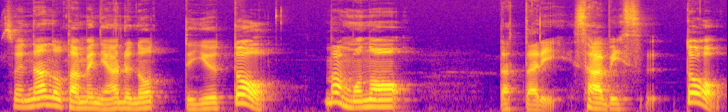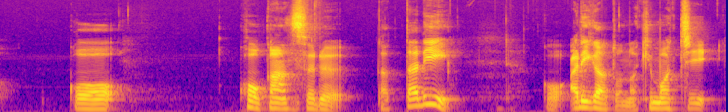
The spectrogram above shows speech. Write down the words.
それ何のためにあるのっていうと、まあ、物だったり、サービスと、こう、交換するだったり、こう、ありがとうの気持ち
